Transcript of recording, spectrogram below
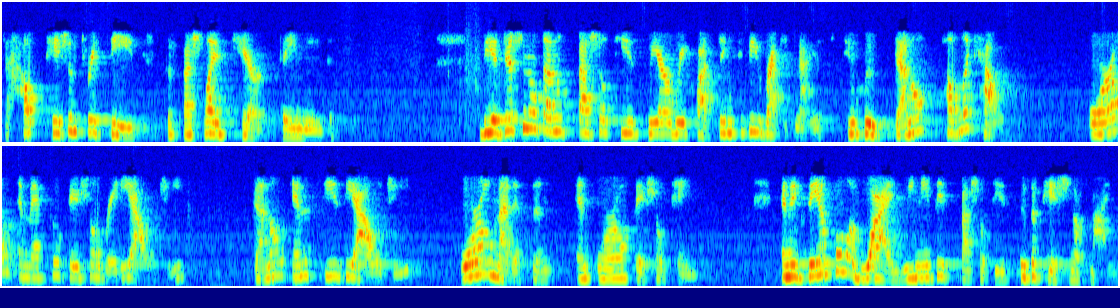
to help patients receive the specialized care they need. The additional dental specialties we are requesting to be recognized include dental public health, oral and maxillofacial radiology, dental anesthesiology, oral medicine, and oral facial pain. An example of why we need these specialties is a patient of mine.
